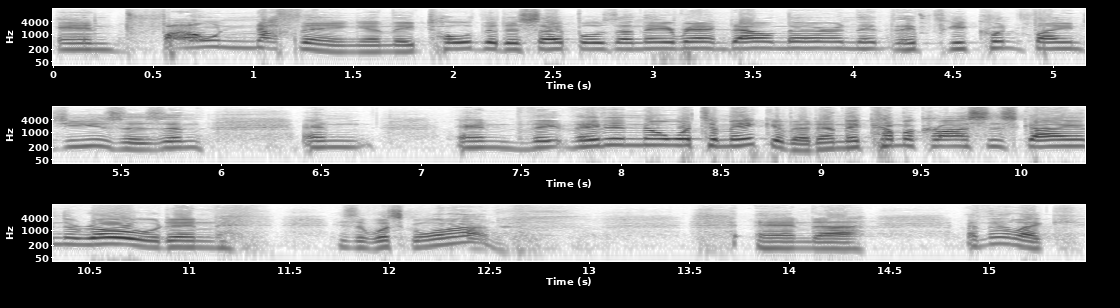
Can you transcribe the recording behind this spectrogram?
and found nothing, and they told the disciples, and they ran down there, and they, they, they couldn't find Jesus, and, and, and they, they didn't know what to make of it. And they come across this guy in the road, and he said, What's going on? And, uh, and they're like,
